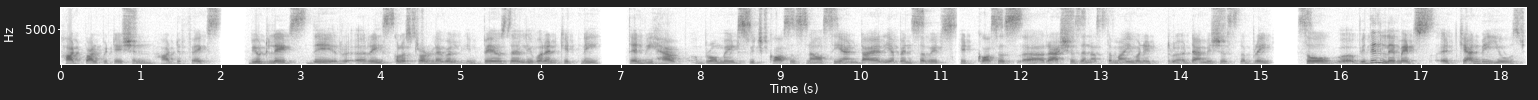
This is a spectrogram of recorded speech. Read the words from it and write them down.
heart palpitation, heart defects, butylates, they uh, raise cholesterol level, impairs the liver and kidney. Then we have bromates, which causes nausea and diarrhea. Benzoates, it causes uh, rashes and asthma. Even it uh, damages the brain. So uh, within limits, it can be used.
